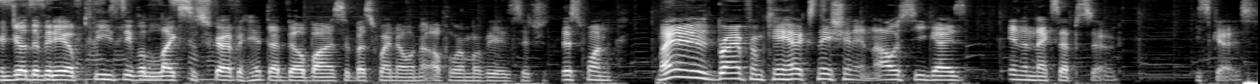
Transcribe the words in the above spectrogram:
Enjoy the video, please leave a like, subscribe, and hit that bell button. It's the best way I know when to upload more videos such as this one. My name is Brian from KHux Nation, and I will see you guys in the next episode. Peace, guys.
